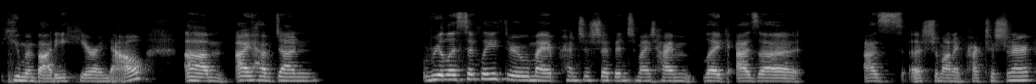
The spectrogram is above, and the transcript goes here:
human body here and now. Um, I have done realistically through my apprenticeship into my time like as a as a shamanic practitioner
